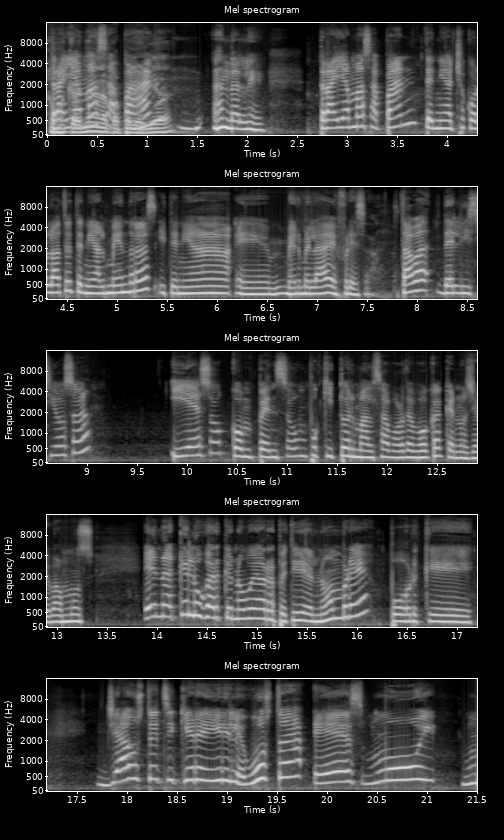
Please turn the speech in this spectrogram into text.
Como Traía mazapán, ándale. Traía mazapán, tenía chocolate, tenía almendras y tenía eh, mermelada de fresa. Estaba deliciosa y eso compensó un poquito el mal sabor de boca que nos llevamos en aquel lugar que no voy a repetir el nombre porque ya usted si quiere ir y le gusta es muy... muy-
